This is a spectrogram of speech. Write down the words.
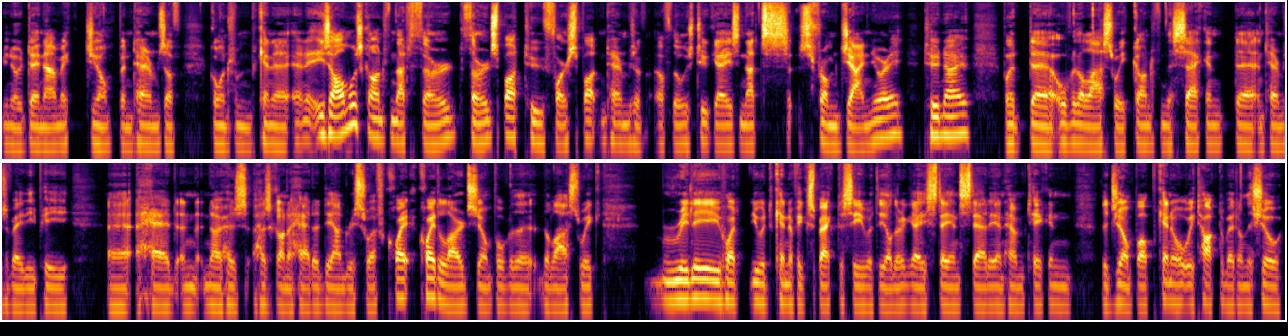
you know dynamic jump in terms of going from kind of and he's almost gone from that third third spot to first spot in terms of, of those two guys, and that's from January to now. But uh, over the last week, gone from the second uh, in terms of ADP. Uh, ahead and now has has gone ahead of D'Andre Swift quite quite a large jump over the, the last week really what you would kind of expect to see with the other guys staying steady and him taking the jump up. Kind of what we talked about on the show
